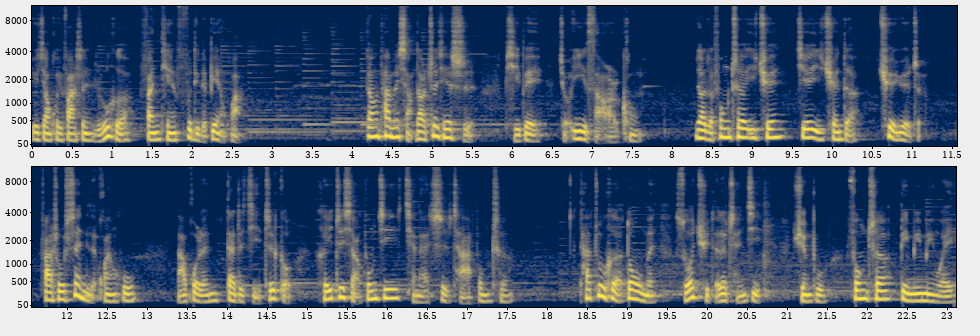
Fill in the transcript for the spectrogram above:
又将会发生如何翻天覆地的变化？当他们想到这些时，疲惫就一扫而空。绕着风车一圈接一圈地雀跃着，发出胜利的欢呼。拿破仑带着几只狗和一只小公鸡前来视察风车，他祝贺动物们所取得的成绩，宣布风车并命名为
